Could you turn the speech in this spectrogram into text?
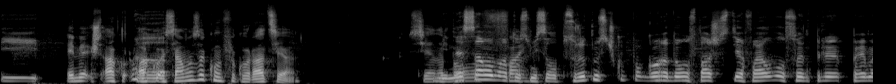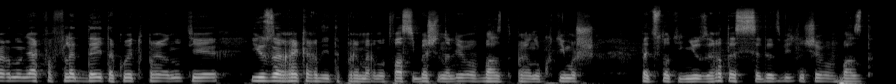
И Еми, щ- ако, А. ако е само за конфигурация, си е Ми не само брато, смисъл. Абсолютно всичко по-горе-долу ставаше с тия файлове, освен при, примерно някаква flat data, което примерно ти е user рекордите, примерно. Това си беше нали, в базата, примерно, ако ти имаш 500 юзера, те си седят вично ще в базата.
